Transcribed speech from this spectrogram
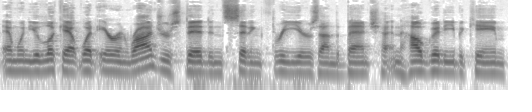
And when you look at what Aaron Rodgers did in sitting three years on the bench and how good he became,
